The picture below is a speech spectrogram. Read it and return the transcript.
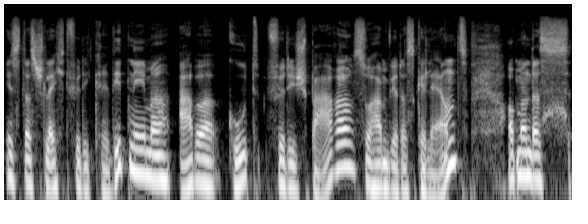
ist das schlecht für die Kreditnehmer, aber gut für die Sparer. So haben wir das gelernt. Ob man das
